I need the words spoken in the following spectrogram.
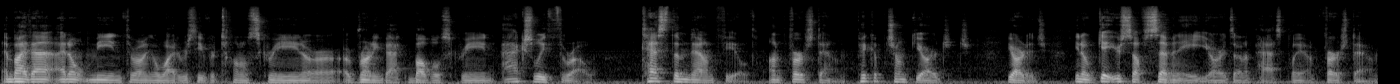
And by that, I don't mean throwing a wide receiver tunnel screen or a running back bubble screen. Actually, throw. Test them downfield on first down. Pick up chunk yardage. Yardage. You know, get yourself seven, eight yards on a pass play on first down.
